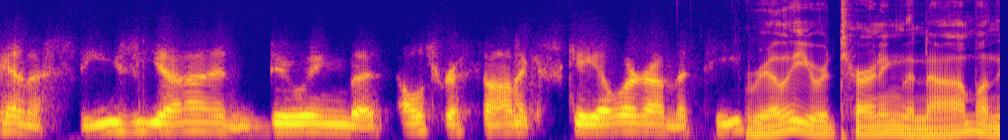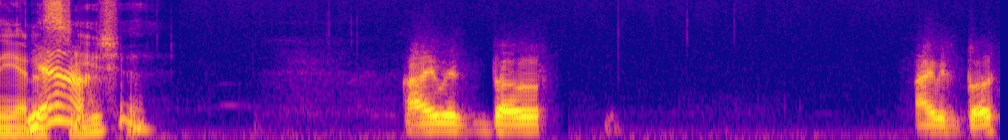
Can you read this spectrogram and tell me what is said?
anesthesia and doing the ultrasonic scaler on the teeth. Really? You were turning the knob on the anesthesia? Yeah. I was both I was both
